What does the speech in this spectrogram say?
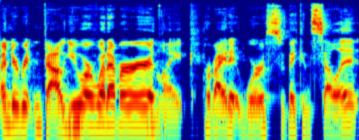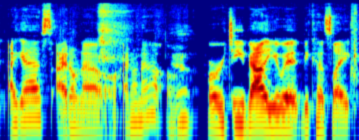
underwritten value mm-hmm. or whatever and mm-hmm. like provide it worth so they can sell it i guess i don't know i don't know yeah. or devalue it because like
